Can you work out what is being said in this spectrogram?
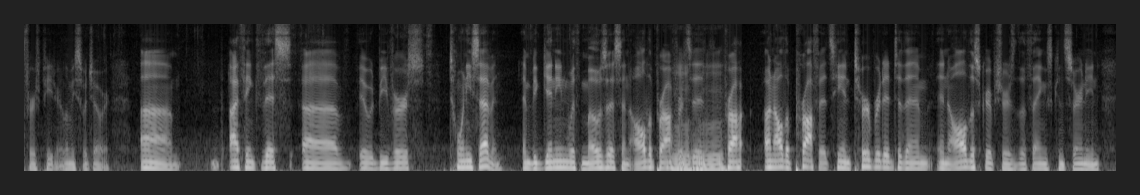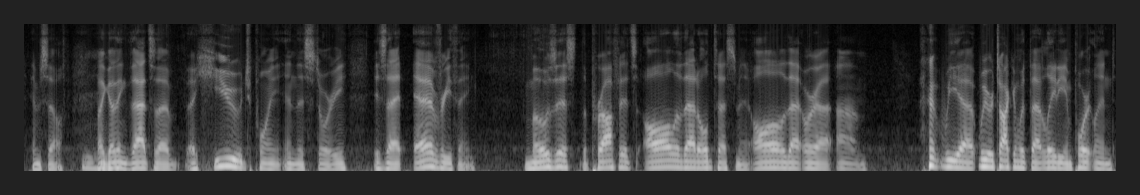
First Peter. Let me switch over. Um I think this uh it would be verse 27 and beginning with Moses and all the prophets Mhm. pro- on all the prophets he interpreted to them in all the scriptures the things concerning himself. Like I think that's a a huge point in this story is that everything Moses, the prophets, all of that Old Testament, all of that or uh, um we uh we were talking with that lady in Portland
